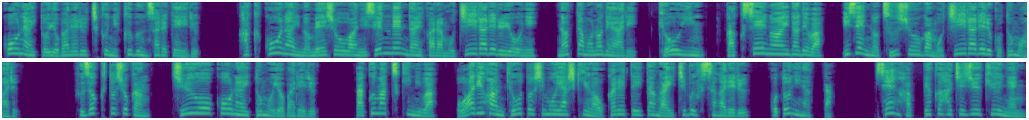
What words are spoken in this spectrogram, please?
構内と呼ばれる地区に区分されている。各構内の名称は2000年代から用いられるようになったものであり、教員、学生の間では以前の通称が用いられることもある。付属図書館、中央校内とも呼ばれる。幕末期には、尾張藩京都下屋敷が置かれていたが一部塞がれることになった。1889年、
